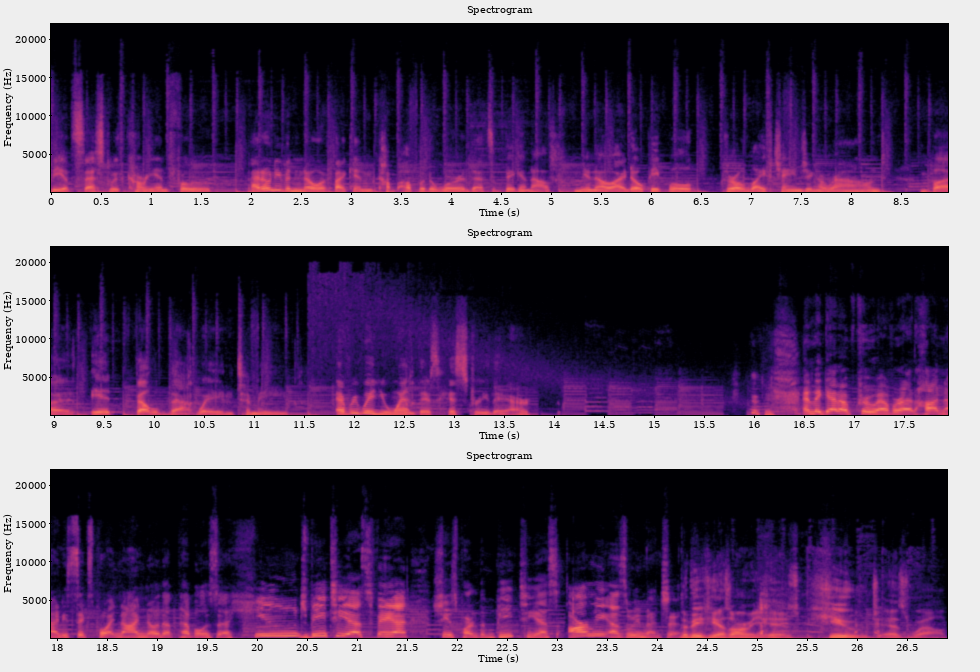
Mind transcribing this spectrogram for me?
be obsessed with Korean food. I don't even know if I can come up with a word that's big enough. You know, I know people throw life changing around, but it felt that way to me. Everywhere you went, there's history there. And the Get Up crew ever at Hot 96.9 know that Pebble is a huge BTS fan. She is part of the BTS Army, as we mentioned. The BTS Army is huge as well.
